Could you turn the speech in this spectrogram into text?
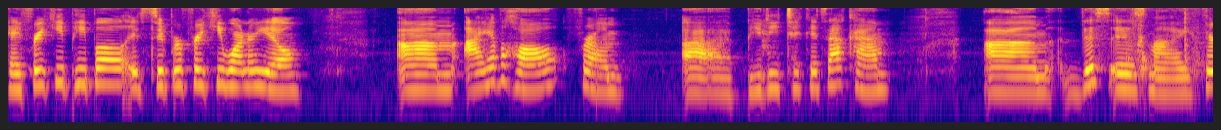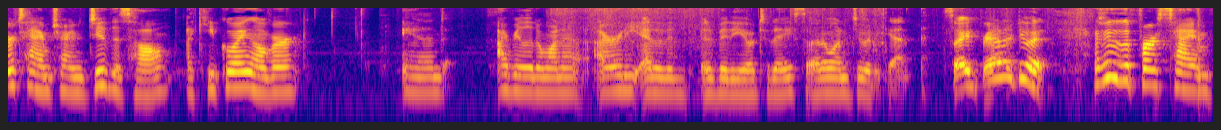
Hey freaky people, it's Super Freaky One or You. Um, I have a haul from uh, beautytickets.com. Um, this is my third time trying to do this haul. I keep going over and I really don't want to, I already edited a video today so I don't want to do it again. So I'd rather do it. Actually the first time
